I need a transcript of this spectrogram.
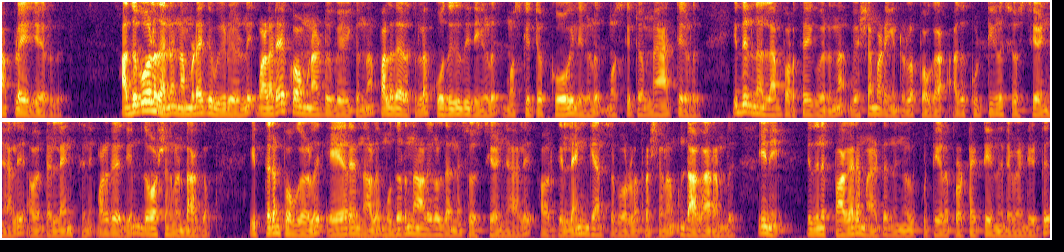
അപ്ലൈ ചെയ്യരുത്. അതുപോലെ തന്നെ നമ്മുടെയൊക്കെ വീടുകളിൽ വളരെ കോമൺ ആയിട്ട് ഉപയോഗിക്കുന്ന പലതരത്തിലുള്ള കൊതുക് തിരികൾ മൊസ്കിറ്റോ കോയിലുകൾ മൊസ്കിറ്റോ മാറ്റുകൾ ഇതിൽ നിന്നെല്ലാം പുറത്തേക്ക് വരുന്ന വിഷമടങ്ങിയിട്ടുള്ള പുക അത് കുട്ടികൾ ശ്വസിച്ചു കഴിഞ്ഞാൽ അവരുടെ ലങ്സിന് വളരെയധികം ദോഷങ്ങളുണ്ടാകും ഇത്തരം പുകകൾ ഏറെ നാൾ മുതിർന്ന ആളുകൾ തന്നെ ശ്വസിച്ചു കഴിഞ്ഞാൽ അവർക്ക് ലങ് ക്യാൻസർ പോലുള്ള പ്രശ്നം ഉണ്ടാകാറുണ്ട്. ഇനി ഇതിന് പകരമായിട്ട് നിങ്ങൾ കുട്ടികളെ പ്രൊട്ടക്ട് ചെയ്യുന്നതിന് വേണ്ടിയിട്ട്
